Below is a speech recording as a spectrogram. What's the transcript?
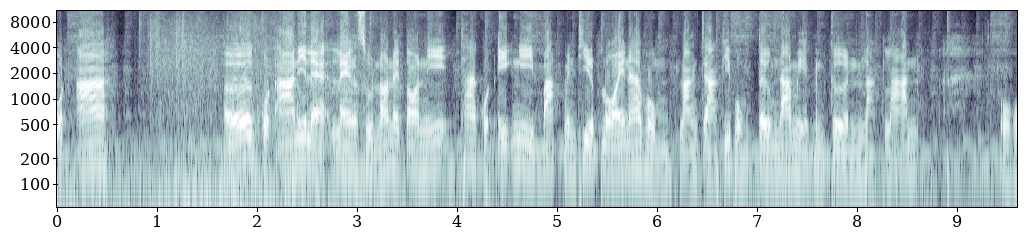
กด R เออกด R นี่แหละแรงสุดแล้วในตอนนี้ถ้ากด X นี่บั๊กเป็นที่เรียบร้อยนะครับผมหลังจากที่ผมเติมดาเมจมันเกินหลักล้าน โอ้โห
